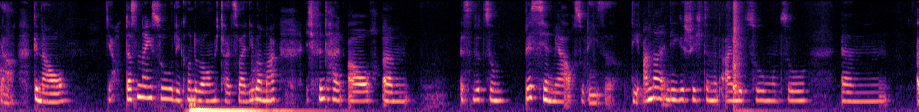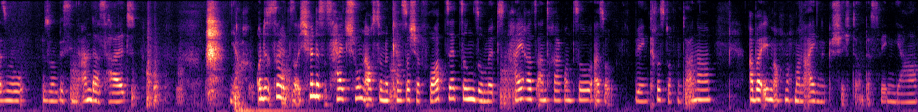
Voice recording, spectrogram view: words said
Ja, genau. Ja, das sind eigentlich so die Gründe, warum ich Teil 2 lieber mag. Ich finde halt auch, ähm, es wird so ein bisschen mehr auch so diese, die Anna in die Geschichte mit einbezogen und so. Ähm, also so ein bisschen anders halt. Ja, und es ist halt so, ich finde, es ist halt schon auch so eine klassische Fortsetzung, so mit Heiratsantrag und so, also wegen Christoph und Anna, aber eben auch nochmal eine eigene Geschichte und deswegen ja.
